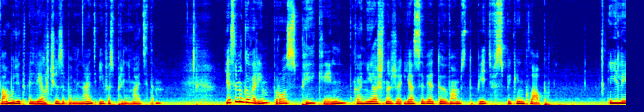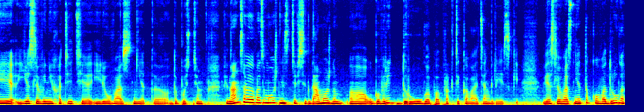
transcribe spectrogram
вам будет легче запоминать и воспринимать это. Если мы говорим про speaking, конечно же, я советую вам вступить в Speaking Club. Или если вы не хотите или у вас нет, э, допустим, финансовой возможности, всегда можно э, уговорить друга попрактиковать английский. Если у вас нет такого друга,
